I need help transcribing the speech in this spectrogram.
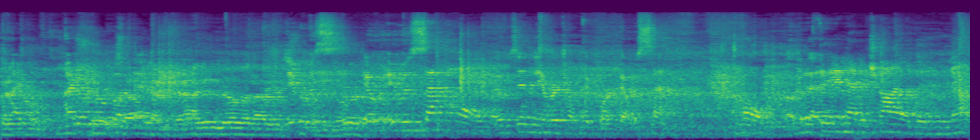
I I, don't know. I don't know about that. I didn't know that I was. It was, it, it was sent home, it was in the original paperwork that was sent home. But if they didn't have a child, they didn't know.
